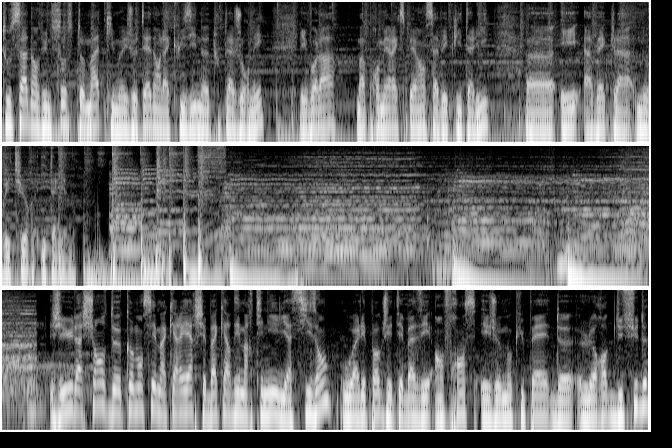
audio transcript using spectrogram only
Tout ça dans une sauce tomate qui me jetait dans la cuisine toute la journée. Et voilà ma première expérience avec l'Italie euh, et avec la nourriture italienne. J'ai eu la chance de commencer ma carrière chez Bacardi Martini il y a six ans, où à l'époque j'étais basé en France et je m'occupais de l'Europe du Sud,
